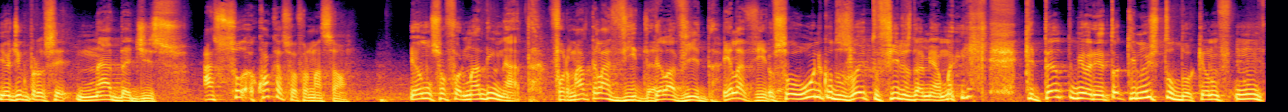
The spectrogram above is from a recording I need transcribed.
E eu digo para você: nada disso. Sua, qual que é a sua formação? Eu não sou formado em nada. Formado pela vida. Pela vida. Pela vida. Eu sou o único dos oito filhos da minha mãe que, tanto me orientou que não estudou, que eu não, não,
